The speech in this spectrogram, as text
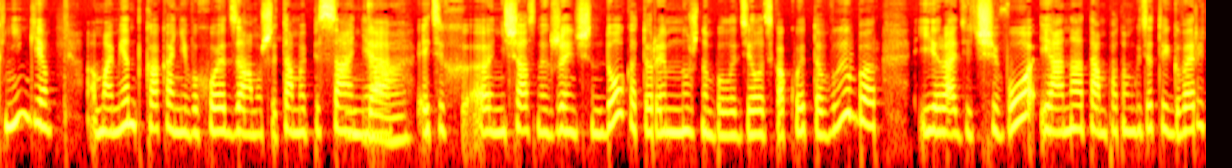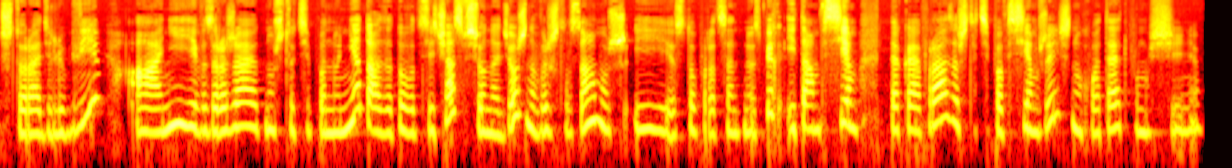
книги момент, как они выходят замуж, и там описание да. этих э, несчастных женщин до, которым нужно было делать какой-то выбор, и ради чего, и она там потом где-то и говорит, что ради любви, а они ей возражают, ну что типа, ну нет, а зато вот сейчас все надежно, вышла замуж и стопроцентный успех. И там всем такая фраза, что типа всем женщинам хватает по мужчине.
